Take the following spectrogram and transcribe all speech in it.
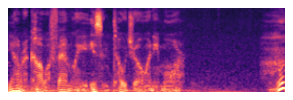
The Arakawa family isn't Tojo anymore. Huh?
